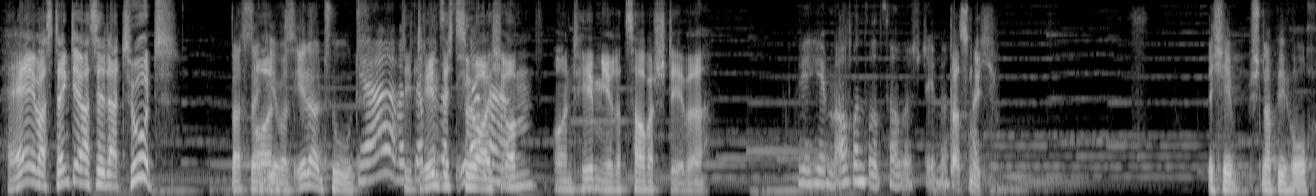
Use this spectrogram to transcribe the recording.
Hey, was denkt ihr, was ihr da tut? Was denkt Und- ihr, was ihr da tut? Ja, was Die drehen ihr, was sich zu euch macht? um und heben ihre Zauberstäbe. Wir heben auch unsere Zauberstäbe. Das nicht. Ich heb Schnappi hoch.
